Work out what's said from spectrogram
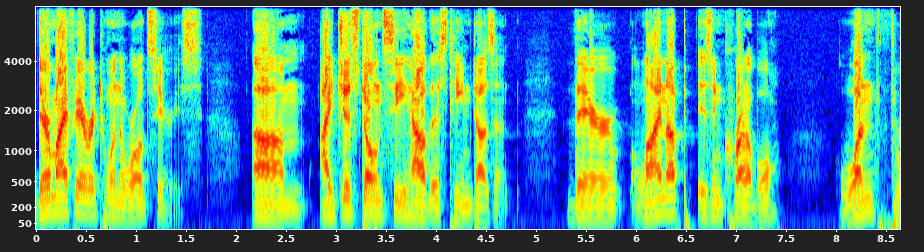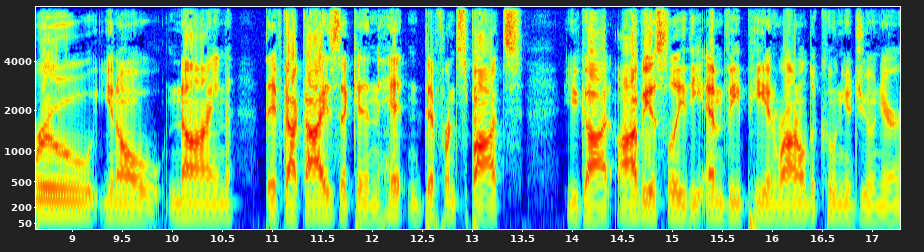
They're my favorite to win the World Series. Um, I just don't see how this team doesn't. Their lineup is incredible. One through you know nine, they've got guys that can hit in different spots. You got obviously the MVP in Ronald Acuna Jr.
